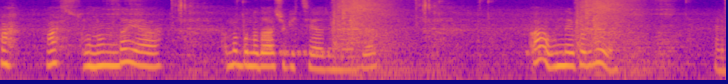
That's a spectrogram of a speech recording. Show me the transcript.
Hah, hah sonunda ya. Ama buna daha çok ihtiyacım olacak. Aa bunu da yapabiliyorum. Yani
